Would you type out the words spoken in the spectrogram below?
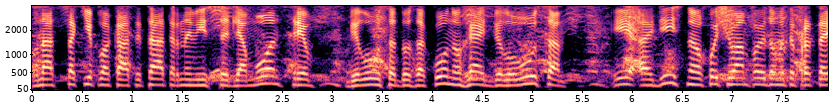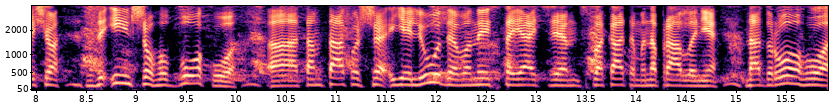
у нас такі плакати: театрне місце для монстрів, Білоуса до закону, геть Білоуса. І е, дійсно хочу вам повідомити про те, що з іншого боку там також є люди. Вони стоять е, з плакатами направлені на дорогу,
